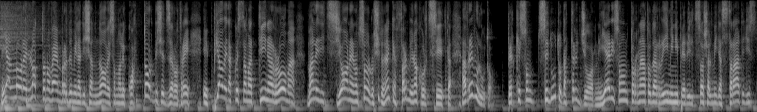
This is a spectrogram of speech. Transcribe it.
E allora è l'8 novembre 2019, sono le 14.03 e piove da questa mattina a Roma. Maledizione, non sono riuscito neanche a farmi una corsetta. Avrei voluto, perché sono seduto da tre giorni. Ieri sono tornato da Rimini per il Social Media Strategist.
